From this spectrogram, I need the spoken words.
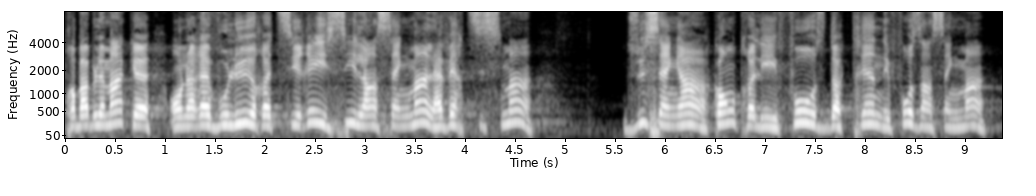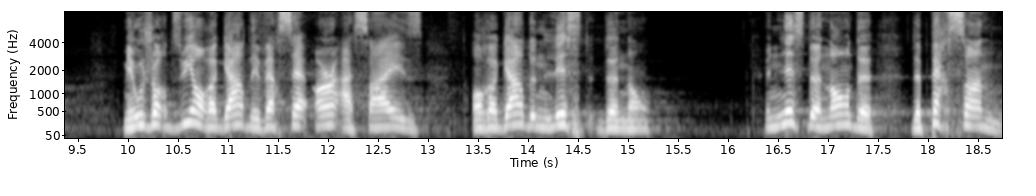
Probablement qu'on aurait voulu retirer ici l'enseignement, l'avertissement du Seigneur contre les fausses doctrines, les faux enseignements. Mais aujourd'hui, on regarde les versets 1 à 16 on regarde une liste de noms, une liste de noms de, personnes,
